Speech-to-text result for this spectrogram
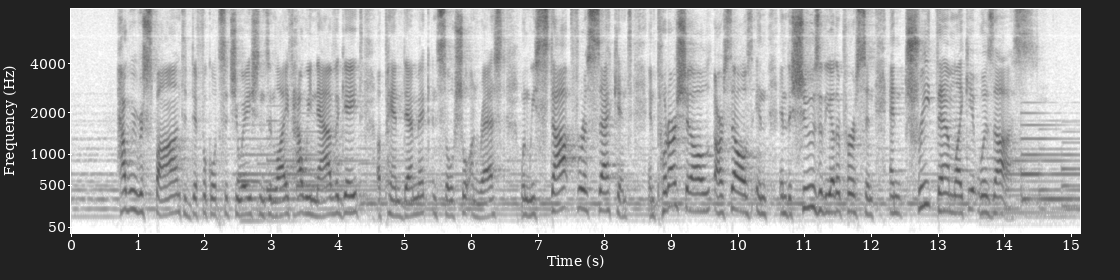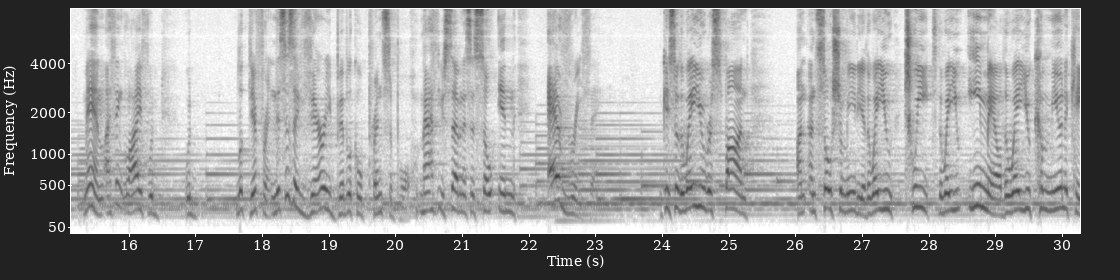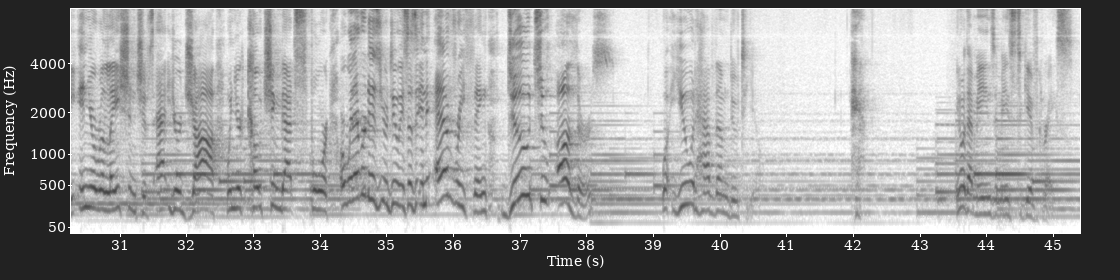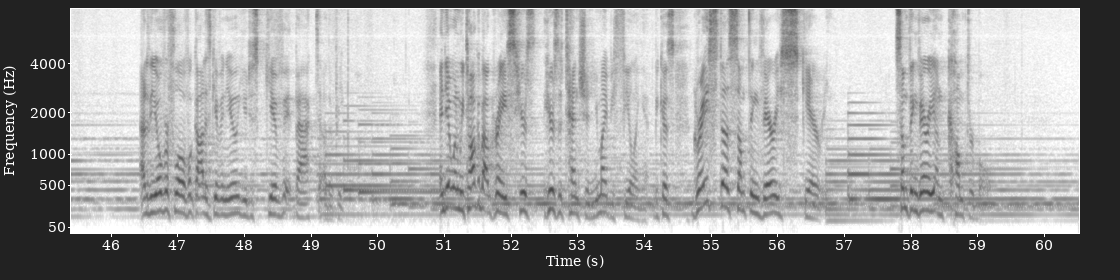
how we respond to difficult situations in life, how we navigate a pandemic and social unrest, when we stop for a second and put ourselves in, in the shoes of the other person and treat them like it was us, man, I think life would, would look different. And this is a very biblical principle. Matthew 7, it says, So in everything. Okay, so the way you respond, on, on, social media, the way you tweet, the way you email, the way you communicate in your relationships, at your job, when you're coaching that sport, or whatever it is you're doing. It says, in everything, do to others what you would have them do to you. Man, you know what that means? It means to give grace. Out of the overflow of what God has given you, you just give it back to other people. And yet, when we talk about grace, here's, here's the tension. You might be feeling it because grace does something very scary, something very uncomfortable.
